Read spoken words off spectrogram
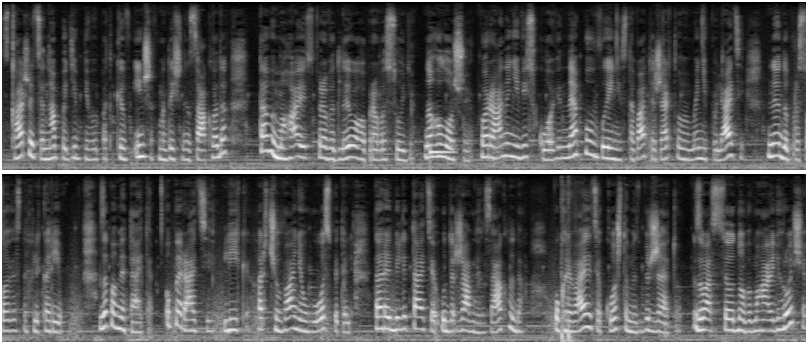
скаржаться на подібні випадки в інших медичних закладах та вимагають справедливого правосуддя. Наголошую, поранені військові не повинні ставати жертвами маніпуляцій недобросовісних лікарів. Запам'ятайте, операції, ліки, харчування у госпіталь та реабілітація у державних закладах покриваються коштами з бюджету. З вас все одно вимагають гроші?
